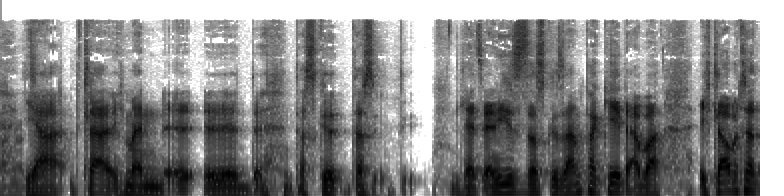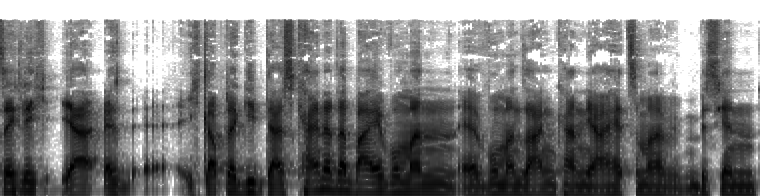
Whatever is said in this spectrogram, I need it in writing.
langer Zeit. Ja, klar, ich meine, äh, äh das, das, letztendlich ist es das Gesamtpaket, aber ich glaube tatsächlich, ja, äh, ich glaube, da gibt, da ist keiner dabei, wo man, äh, wo man sagen kann, ja, hätte mal ein bisschen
